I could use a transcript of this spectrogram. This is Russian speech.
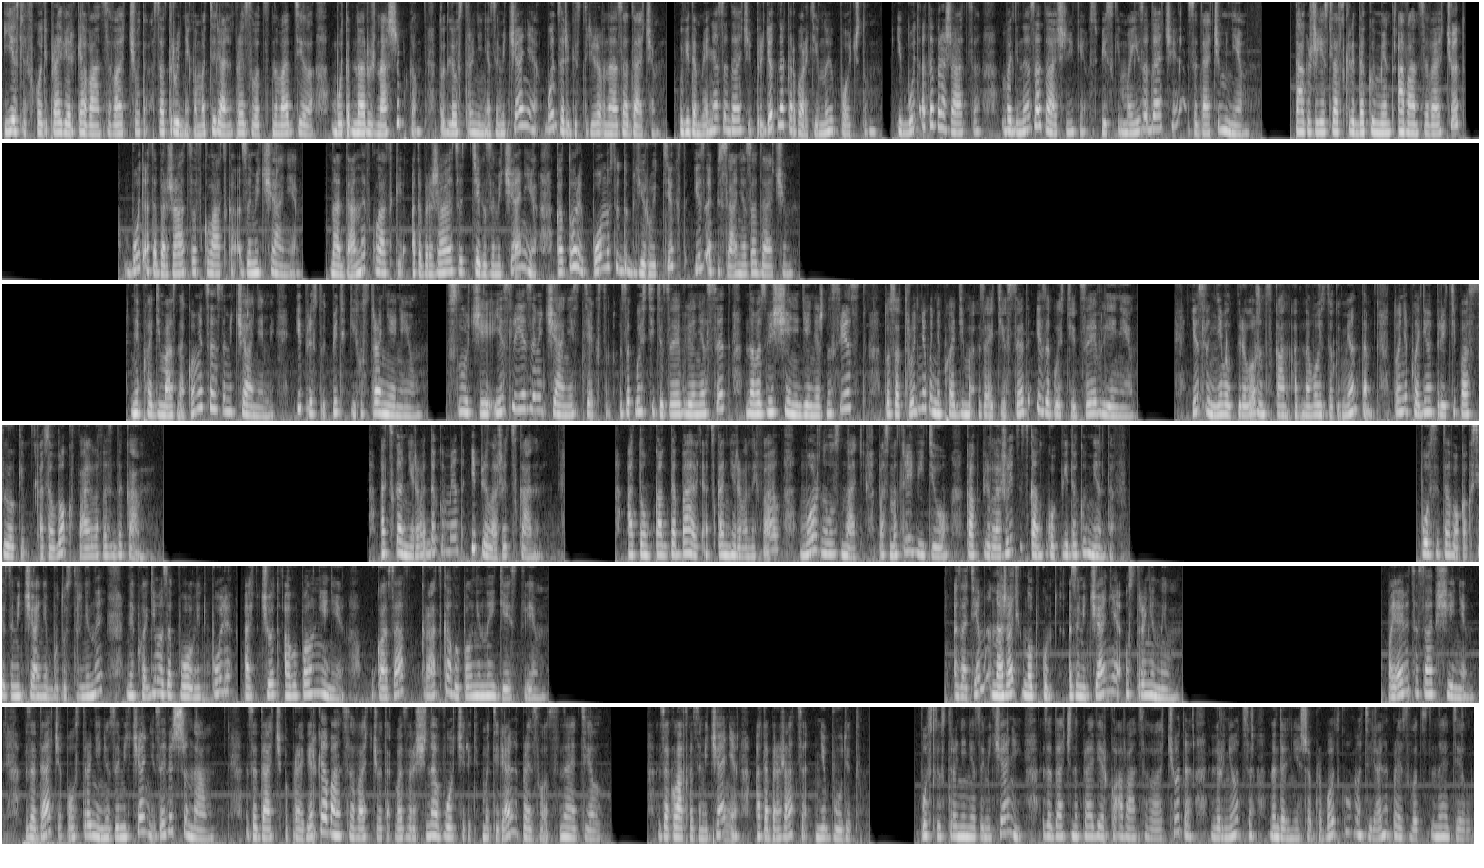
Если в ходе проверки авансового отчета сотрудника материально-производственного отдела будет обнаружена ошибка, то для устранения замечания будет зарегистрирована задача. Уведомление о задаче придет на корпоративную почту и будет отображаться в 1С задачнике в списке «Мои задачи», «Задачи мне». Также, если открыть документ «Авансовый отчет», будет отображаться вкладка «Замечания». На данной вкладке отображается текст замечания, который полностью дублирует текст из описания задачи. Необходимо ознакомиться с замечаниями и приступить к их устранению. В случае, если есть замечание с текстом «Запустите заявление в сет на возмещение денежных средств», то сотруднику необходимо зайти в сет и запустить заявление. Если не был переложен скан одного из документов, то необходимо перейти по ссылке «Каталог файлов SDK», отсканировать документ и приложить скан. О том, как добавить отсканированный файл, можно узнать, посмотрев видео «Как приложить скан копии документов». После того, как все замечания будут устранены, необходимо заполнить поле «Отчет о выполнении», указав кратко выполненные действия. Затем нажать кнопку «Замечания устранены» появится сообщение «Задача по устранению замечаний завершена. Задача по проверке авансового отчета возвращена в очередь в материально-производственный отдел». Закладка замечания отображаться не будет. После устранения замечаний задача на проверку авансового отчета вернется на дальнейшую обработку в материально-производственный отдел.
